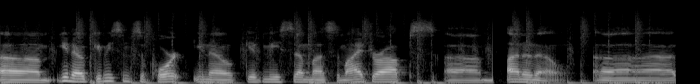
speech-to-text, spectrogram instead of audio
um, you know, give me some support. You know, give me some uh, some eye drops. Um, I don't know. Uh,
